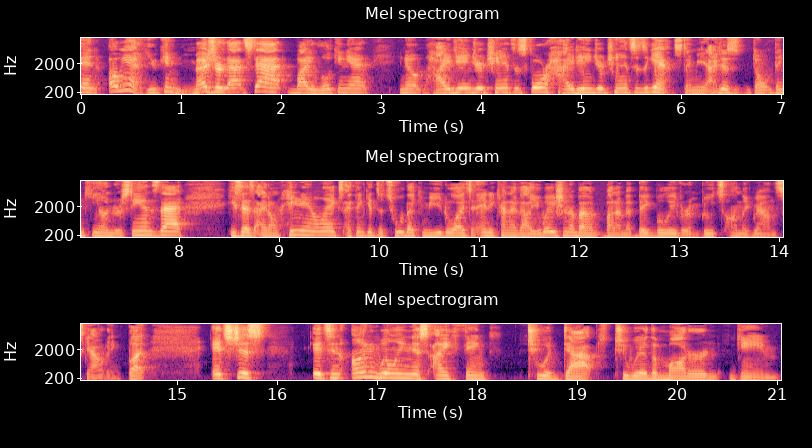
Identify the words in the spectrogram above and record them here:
and oh yeah, you can measure that stat by looking at, you know, high danger chances for, high danger chances against. I mean, I just don't think he understands that. He says, I don't hate analytics. I think it's a tool that can be utilized in any kind of evaluation, but I'm a big believer in boots on the ground scouting. But it's just, it's an unwillingness, I think, to adapt to where the modern game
